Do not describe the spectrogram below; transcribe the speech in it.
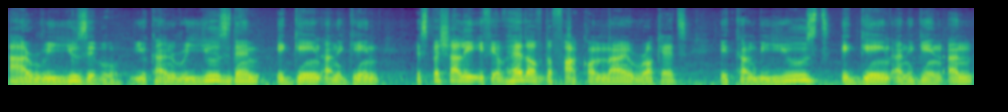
are reusable. You can reuse them again and again, especially if you've heard of the Falcon 9 rocket. It can be used again and again. And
